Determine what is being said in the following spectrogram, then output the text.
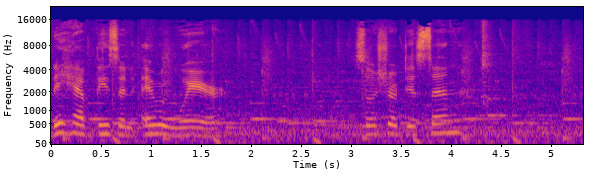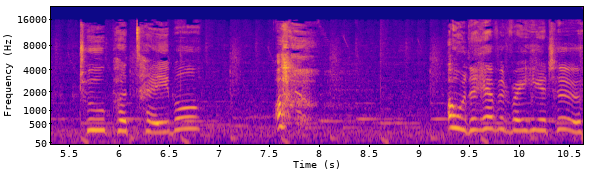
They have this in everywhere. Social distance. Two per table. Oh, they have it right here too.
